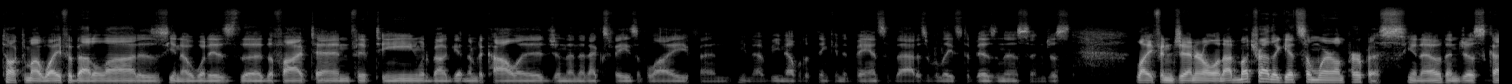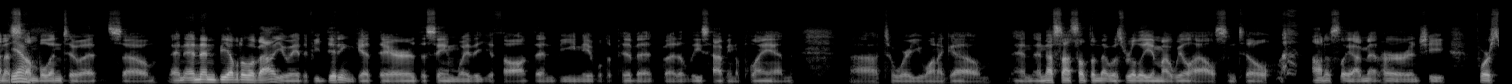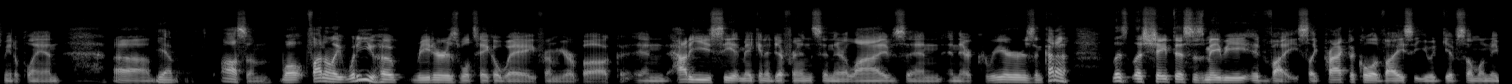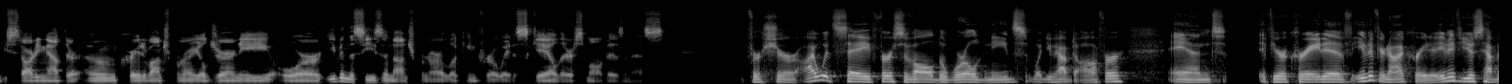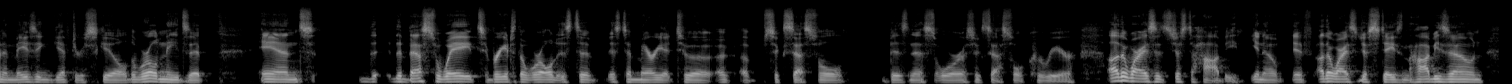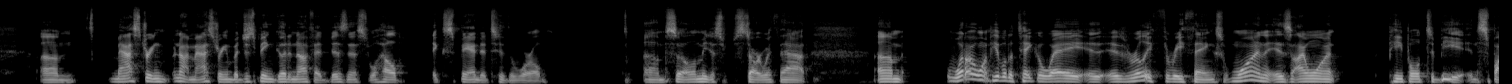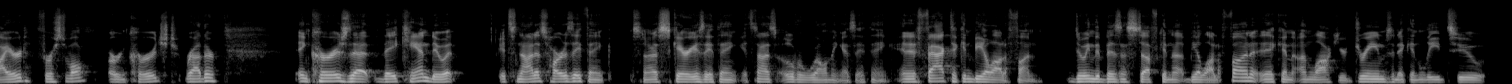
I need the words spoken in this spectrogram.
talk to my wife about a lot is, you know, what is the, the 5, 10, 15? What about getting them to college and then the next phase of life and, you know, being able to think in advance of that as it relates to business and just life in general and i'd much rather get somewhere on purpose you know than just kind of yeah. stumble into it so and and then be able to evaluate if you didn't get there the same way that you thought then being able to pivot but at least having a plan uh, to where you want to go and and that's not something that was really in my wheelhouse until honestly i met her and she forced me to plan um, yep Awesome. Well, finally, what do you hope readers will take away from your book, and how do you see it making a difference in their lives and and their careers? And kind of let's let's shape this as maybe advice, like practical advice that you would give someone maybe starting out their own creative entrepreneurial journey, or even the seasoned entrepreneur looking for a way to scale their small business. For sure, I would say first of all, the world needs what you have to offer, and if you're a creative, even if you're not a creative, even if you just have an amazing gift or skill, the world needs it. And the, the best way to bring it to the world is to is to marry it to a, a, a successful business or a successful career. Otherwise, it's just a hobby. You know, if otherwise it just stays in the hobby zone. Um, mastering, not mastering, but just being good enough at business will help expand it to the world. Um, so let me just start with that. Um, what I want people to take away is, is really three things. One is I want people to be inspired, first of all, or encouraged, rather, encouraged that they can do it. It's not as hard as they think. It's not as scary as they think. It's not as overwhelming as they think. And in fact, it can be a lot of fun. Doing the business stuff can uh, be a lot of fun and it can unlock your dreams and it can lead to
